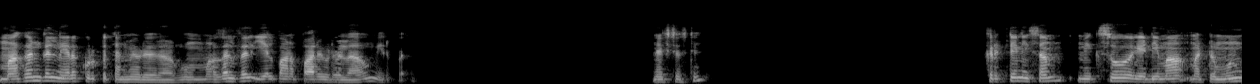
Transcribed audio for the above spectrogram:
மகன்கள் நிறக்குருட்டு தன்மையுடையவர்களாகவும் மகள்கள் இயல்பான பார்வையுடையவர்களாகவும் இருப்பர். நெக்ஸ்ட் கொஸ்டின் கிரிட்டினிசம் மிக்சோ எடிமா மற்றும் முன்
